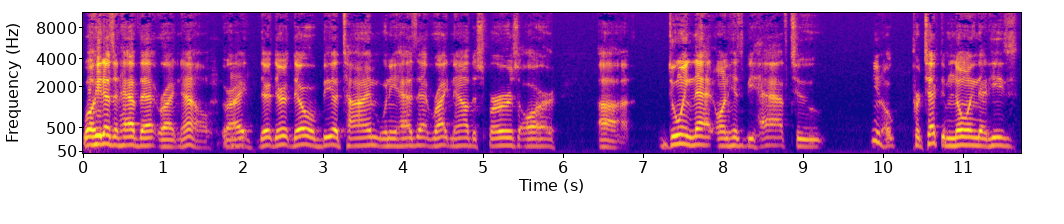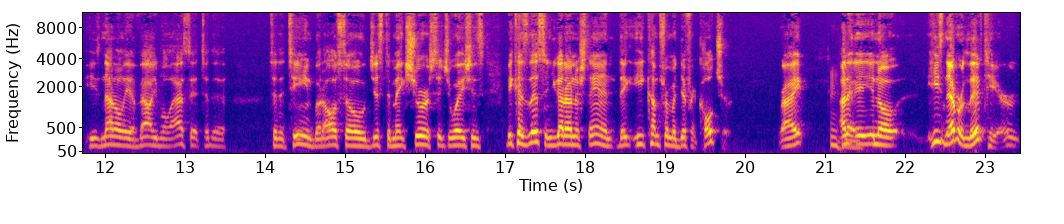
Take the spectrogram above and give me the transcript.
Well, he doesn't have that right now, right? Mm-hmm. There, there, there will be a time when he has that. Right now, the Spurs are uh, doing that on his behalf to, you know, protect him, knowing that he's he's not only a valuable asset to the to the team, but also just to make sure situations. Because listen, you got to understand, they, he comes from a different culture, right? Mm-hmm. I, you know, he's never lived here,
